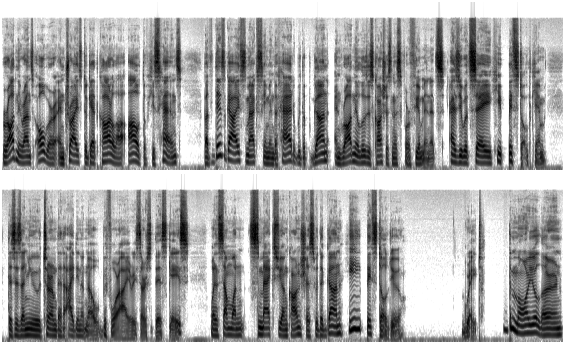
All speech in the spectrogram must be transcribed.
Rodney runs over and tries to get Carla out of his hands, but this guy smacks him in the head with a gun and Rodney loses consciousness for a few minutes. As you would say, he pistoled him. This is a new term that I didn't know before I researched this case. When someone smacks you unconscious with a gun, he pistoled you. Great. The more you learn.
